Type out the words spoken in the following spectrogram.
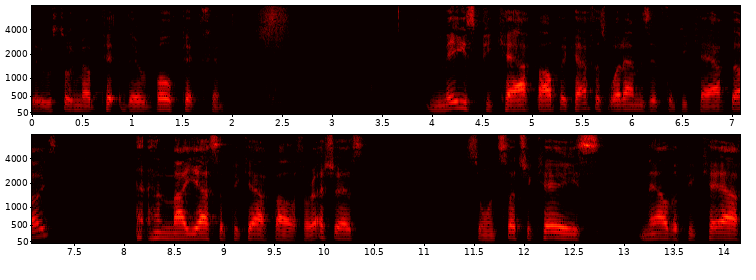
it was talking about, they were both pikchin. Meis pikach bal pikach is what happens if the pikach dies. Mayasa pikach bal chareshes. So in such a case, now the pikach,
